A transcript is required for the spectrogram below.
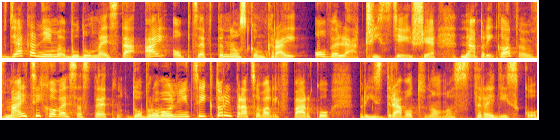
Vďaka ním budú mesta aj obce v Trnovskom kraji oveľa čistejšie. Napríklad v Majcichove sa stretnú dobrovoľníci, ktorí pracovali v parku pri zdravotnom stredisku.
